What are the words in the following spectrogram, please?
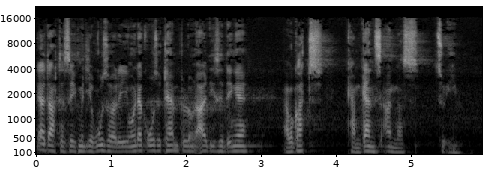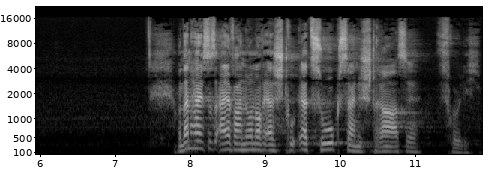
Er dachte sich mit Jerusalem und der große Tempel und all diese Dinge. Aber Gott kam ganz anders zu ihm. Und dann heißt es einfach nur noch, er zog seine Straße fröhlich.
